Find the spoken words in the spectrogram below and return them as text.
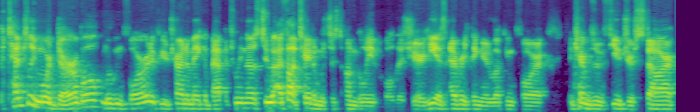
potentially more durable moving forward if you're trying to make a bet between those two. I thought Tatum was just unbelievable this year. He has everything you're looking for in terms of a future star.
